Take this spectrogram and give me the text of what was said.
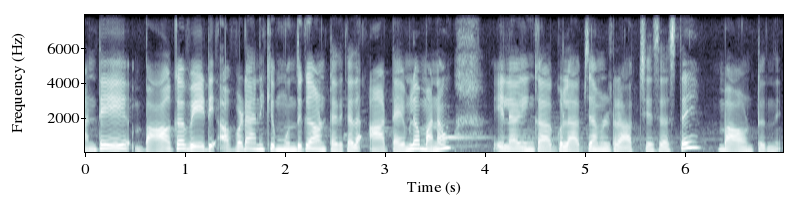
అంటే బాగా వేడి అవ్వడానికి ముందుగా ఉంటుంది కదా ఆ టైంలో మనం ఇలా ఇంకా గులాబ్ జాములు డ్రాప్ చేసేస్తే బాగుంటుంది.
